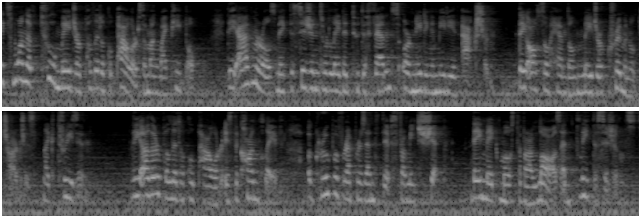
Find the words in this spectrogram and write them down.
It's one of two major political powers among my people. The admirals make decisions related to defense or needing immediate action. They also handle major criminal charges, like treason. The other political power is the Conclave, a group of representatives from each ship. They make most of our laws and fleet decisions.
